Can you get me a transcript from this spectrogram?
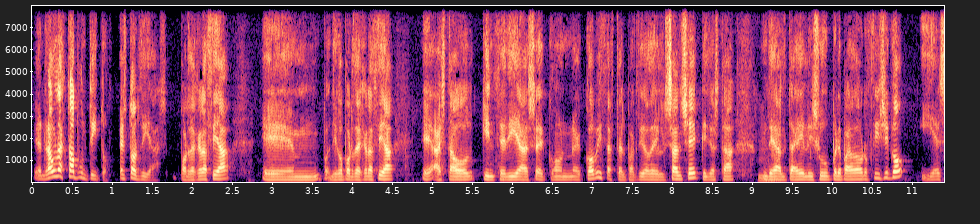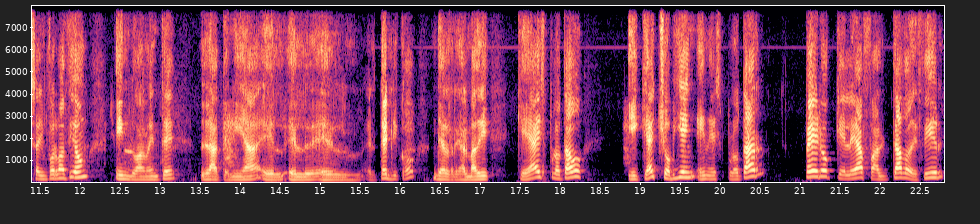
Raúl ha estado a puntito estos días. Por desgracia, eh, pues digo por desgracia, eh, ha estado 15 días eh, con COVID hasta el partido del Sanse, que ya está de alta él y su preparador físico, y esa información, indudablemente, la tenía el, el- el- el técnico del Real Madrid, que ha explotado y que ha hecho bien en explotar pero que le ha faltado decir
